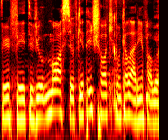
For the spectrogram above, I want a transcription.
Perfeito, viu? Nossa, eu fiquei até em choque com o que a Larinha falou.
